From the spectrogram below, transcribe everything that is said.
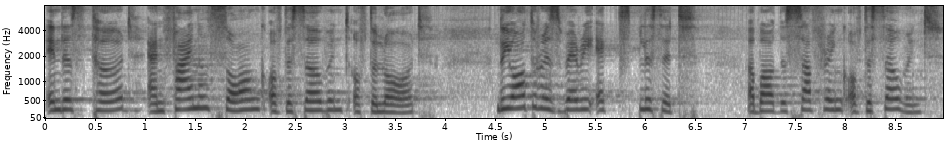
In this third and final song of the servant of the Lord, the author is very explicit about the suffering of the servant.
